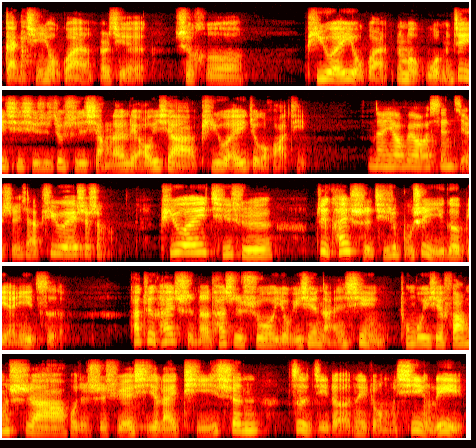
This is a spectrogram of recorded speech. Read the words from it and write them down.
感情有关，而且是和 PUA 有关。那么我们这一期其实就是想来聊一下 PUA 这个话题。那要不要先解释一下 PUA 是什么？PUA 其实最开始其实不是一个贬义词，它最开始呢，它是说有一些男性通过一些方式啊，或者是学习来提升自己的那种吸引力、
